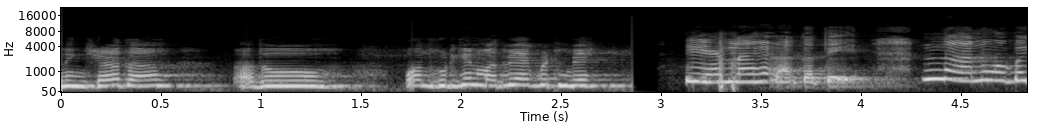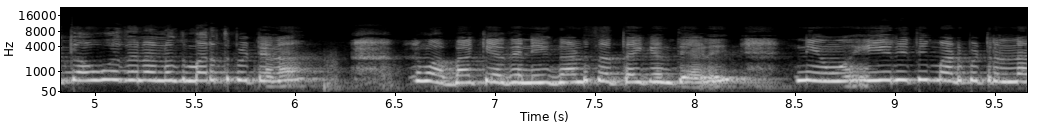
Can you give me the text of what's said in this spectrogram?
ನಿಂಗೆ ಹೇಳ್ದ ಅದು ಒಂದು ಹುಡುಗಿನ ಮದುವೆ ಆಗ್ಬಿಟ್ಟಿನಿ ಎಲ್ಲ ಹೇಳಾಕತಿ ನಾನು ಒಬ್ಬಾಕಿ ಹೋಗೋದನ್ನ ಅನ್ನೋದು ಮರೆತು ಬಿಟ್ಟೆನ ಒಬ್ಬಾಕಿ ಅದೇ ನೀ ಗಂಡ ಸತ್ತಾಗಿ ಅಂತೇಳಿ ನೀವು ಈ ರೀತಿ ಮಾಡ್ಬಿಟ್ರಲ್ಲ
